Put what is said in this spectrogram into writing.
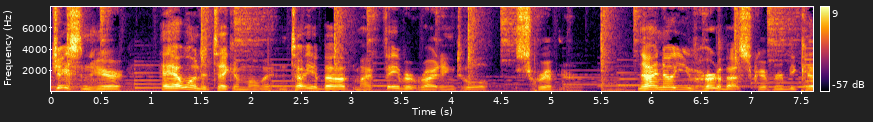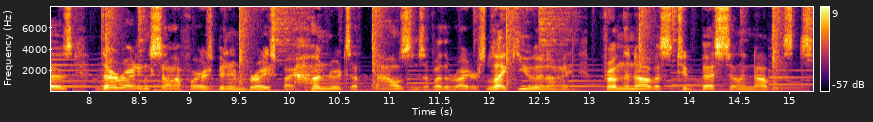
Jason here. Hey, I wanted to take a moment and tell you about my favorite writing tool, Scrivener. Now, I know you've heard about Scrivener because their writing software has been embraced by hundreds of thousands of other writers like you and I, from the novice to best selling novelists.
